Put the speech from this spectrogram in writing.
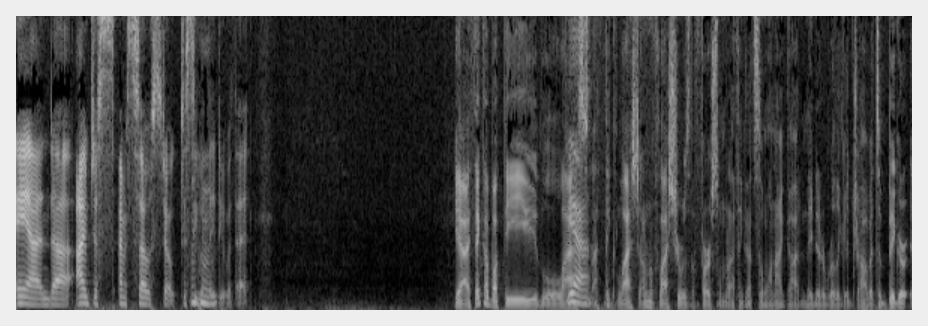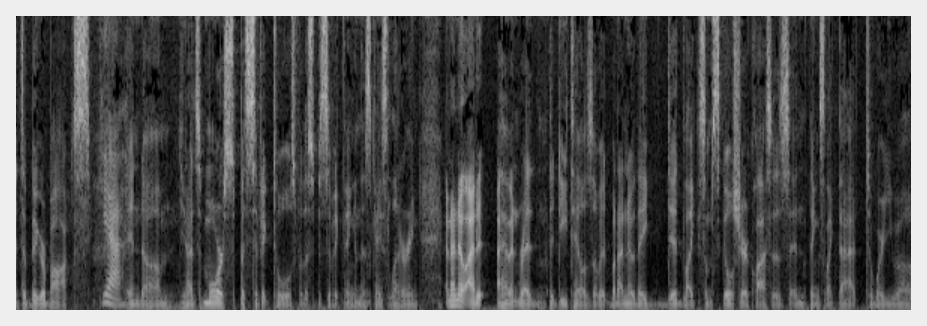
And uh, I'm just, I'm so stoked to see what they do with it. Yeah, I think I bought the last. Yeah. I think last. I don't know if last year was the first one, but I think that's the one I got, and they did a really good job. It's a bigger. It's a bigger box, Yeah. and um, you know, it's more specific tools for the specific thing. In this case, lettering. And I know I, did, I haven't read the details of it, but I know they did like some Skillshare classes and things like that, to where you uh,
